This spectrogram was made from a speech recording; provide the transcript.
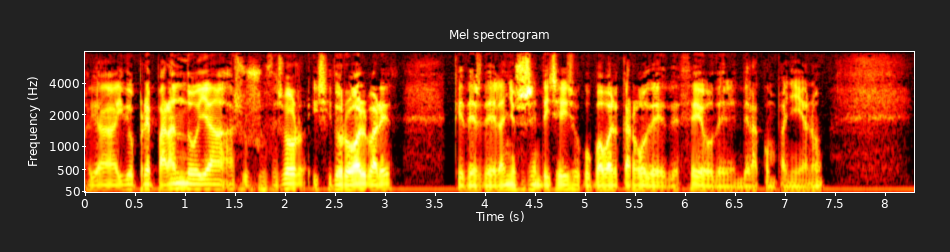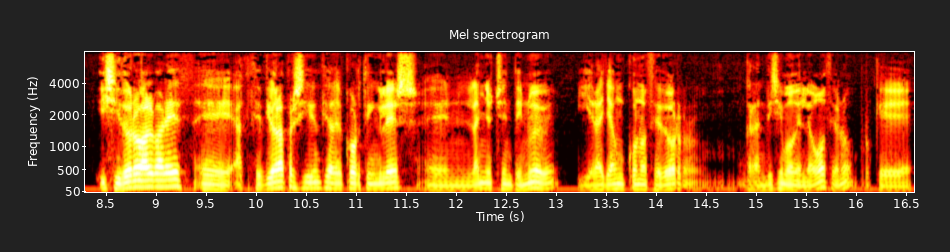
había ido preparando ya a su sucesor, Isidoro Álvarez, que desde el año 66 ocupaba el cargo de, CEO de, de la compañía, ¿no? Isidoro Álvarez eh, accedió a la presidencia del Corte Inglés en el año 89 y era ya un conocedor grandísimo del negocio, ¿no? Porque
